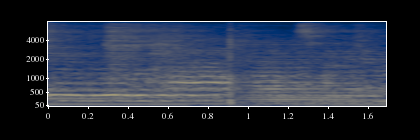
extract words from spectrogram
too have to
